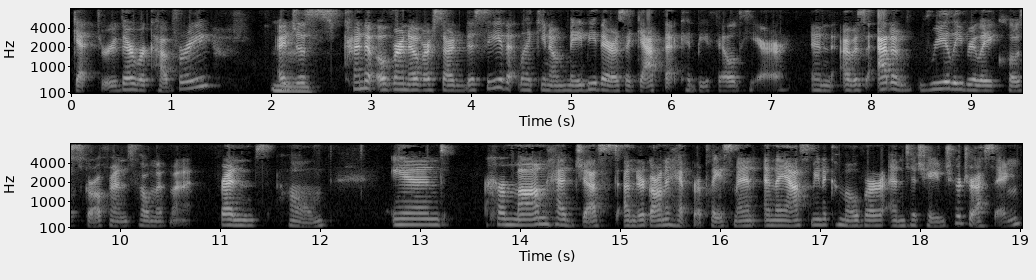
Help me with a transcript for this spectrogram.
get through their recovery. Mm. I just kind of over and over started to see that, like, you know, maybe there's a gap that could be filled here. And I was at a really, really close girlfriend's home of my friend's home. And her mom had just undergone a hip replacement. And they asked me to come over and to change her dressing.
